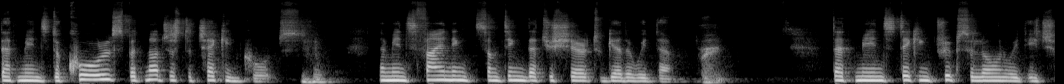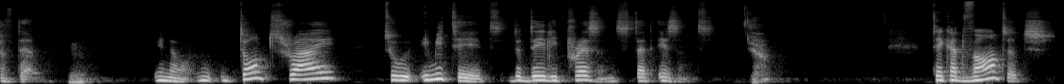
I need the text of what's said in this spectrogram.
That means the calls, but not just the check in calls. Mm-hmm. That means finding something that you share together with them. Right. That means taking trips alone with each of them. Mm. You know, don't try to imitate the daily presence that isn't. Yeah. Take advantage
